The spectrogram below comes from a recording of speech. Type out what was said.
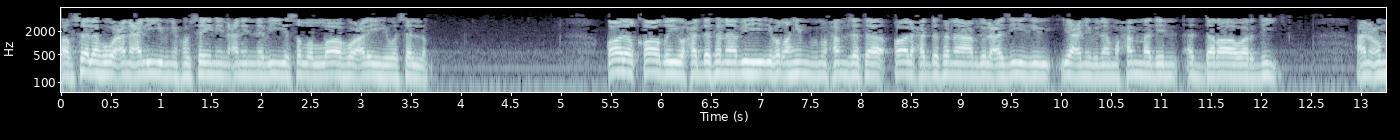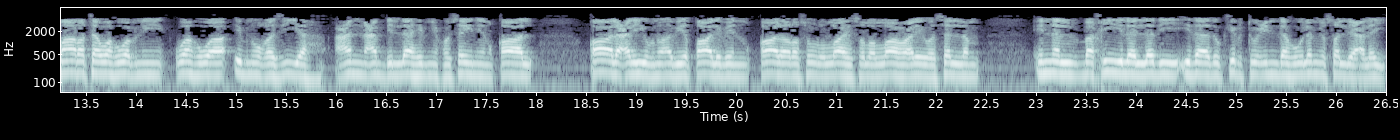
أرسله عن علي بن حسين عن النبي صلى الله عليه وسلم. قال القاضي يحدثنا به إبراهيم بن حمزة قال حدثنا عبد العزيز يعني بن محمد الدراوردي عن عمارة وهو ابن, وهو ابن غزية عن عبد الله بن حسين قال قال علي بن أبي طالب قال رسول الله صلى الله عليه وسلم إن البخيل الذي إذا ذكرت عنده لم يصلي علي.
